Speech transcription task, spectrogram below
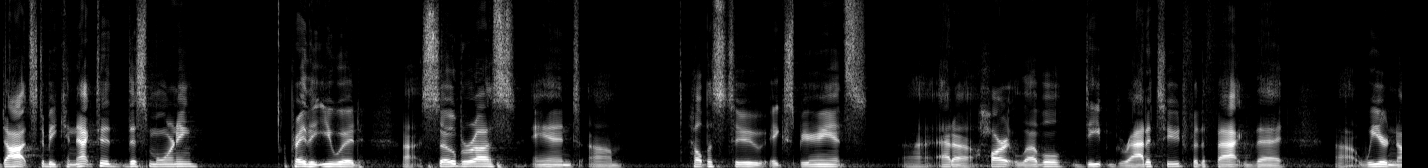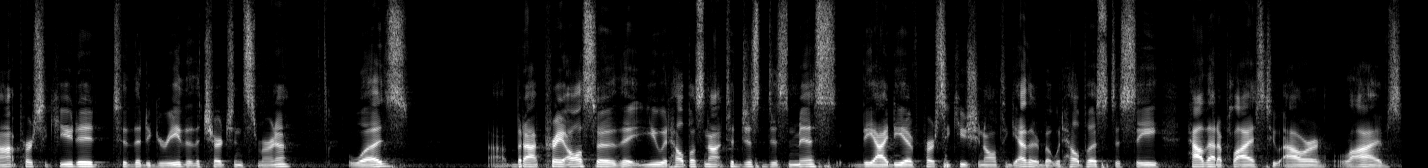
dots to be connected this morning. I pray that you would uh, sober us and um, help us to experience uh, at a heart level deep gratitude for the fact that uh, we are not persecuted to the degree that the church in Smyrna was. Uh, but I pray also that you would help us not to just dismiss the idea of persecution altogether, but would help us to see how that applies to our lives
